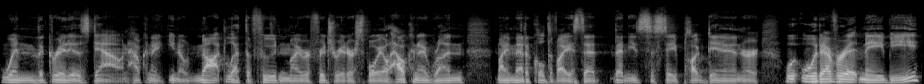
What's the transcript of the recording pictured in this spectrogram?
When the grid is down? How can I, you know, not let the food in my refrigerator spoil? How can I run my medical device that, that needs to stay plugged in or w- whatever it may be?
